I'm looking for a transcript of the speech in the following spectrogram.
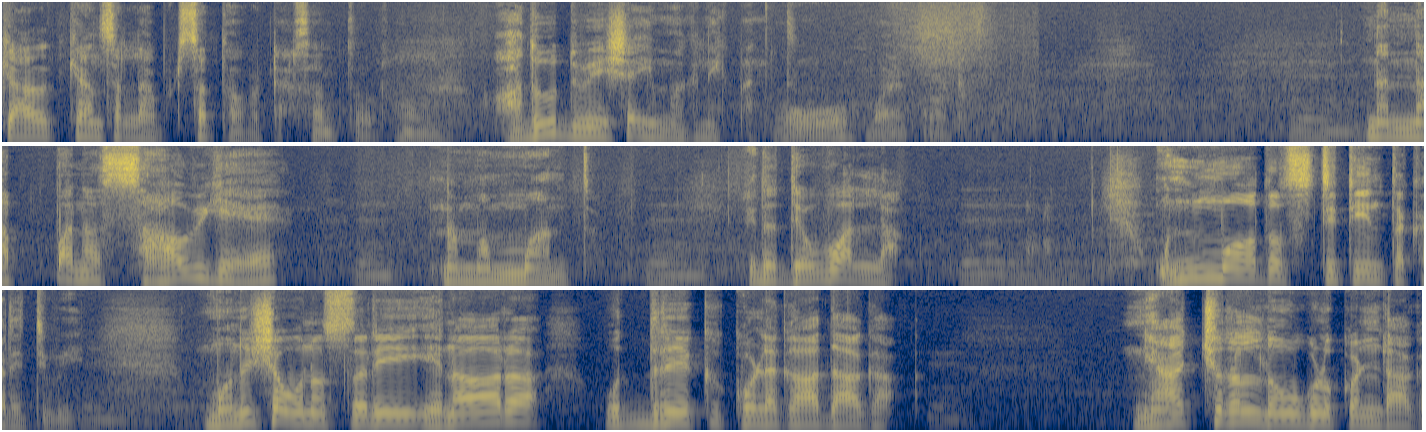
ಕ್ಯಾನ್ಸಲ್ ಆಗ್ಬಿಟ್ಟು ಸತ್ತೋಗ್ಬಿಟ್ಟ. ಅದು ದ್ವೇಷ ಈ ಮಗನಿಗೆ ಬಂತು. ನನ್ನಪ್ಪನ ಸಾವಿಗೆ ನಮ್ಮಮ್ಮ ಅಂತ. ಇದು ದೆವ್ವ ಅಲ್ಲ. ಉನ್ಮಾದ ಸ್ಥಿತಿ ಅಂತ ಕರಿತೀವಿ. ಮನುಷ್ಯ ಒಂದೊಂದು ಸರಿ ಏನಾರ ಉದ್ರೇಕಕ್ಕೊಳಗಾದಾಗ, ನ್ಯಾಚುರಲ್ ನೋವುಗಳು ಕಂಡಾಗ,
